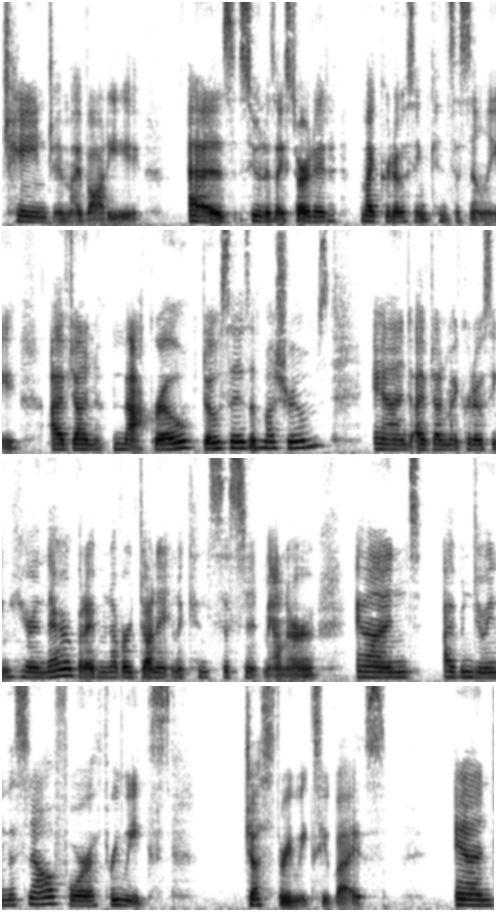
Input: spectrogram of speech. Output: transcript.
change in my body as soon as I started microdosing consistently. I've done macro doses of mushrooms and I've done microdosing here and there, but I've never done it in a consistent manner. And I've been doing this now for three weeks, just three weeks, you guys. And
